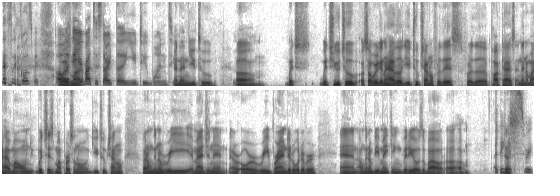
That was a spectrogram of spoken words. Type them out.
Yes, it goes by- Oh, Well, and then my- you're about to start the YouTube one too. and then YouTube, Mm-hmm. um, which which YouTube. So we're gonna have the YouTube channel for this for the podcast, and then I might have my own, which is my personal YouTube channel. But I'm gonna reimagine it or, or rebrand it or whatever, and I'm gonna be making videos about. Um, I think just- it's re-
